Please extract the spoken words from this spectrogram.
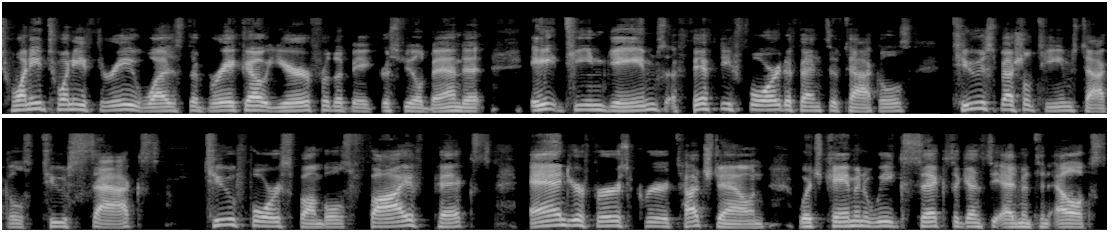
2023 was the breakout year for the Bakersfield Bandit. 18 games, 54 defensive tackles, two special teams tackles, two sacks, two forced fumbles, five picks, and your first career touchdown, which came in week six against the Edmonton Elks.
